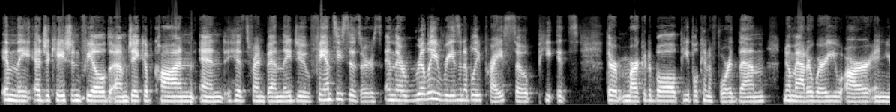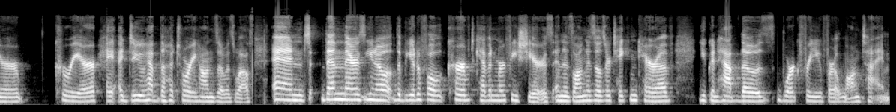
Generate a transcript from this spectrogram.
in the education field um, jacob kahn and his friend ben they do fancy scissors and they're really reasonably priced so it's they're marketable people can afford them no matter where you are in your career. I, I, do have the Hattori Hanzo as well. And then there's, you know, the beautiful curved Kevin Murphy shears. And as long as those are taken care of, you can have those work for you for a long time.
